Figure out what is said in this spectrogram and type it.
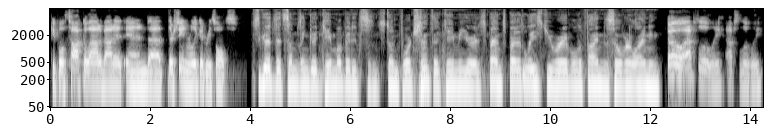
people have talked a lot about it and uh, they're seeing really good results. It's good that something good came of it. It's, it's unfortunate that it came at your expense, but at least you were able to find the silver lining. Oh, absolutely, absolutely.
